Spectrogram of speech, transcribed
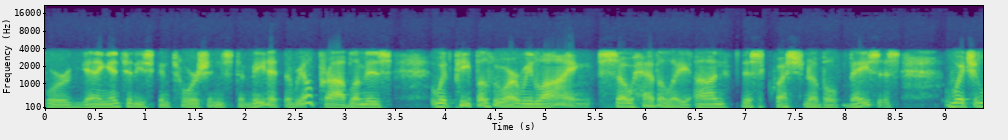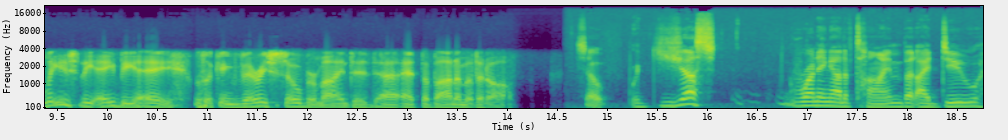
for getting into these contortions to meet it. The real problem is with people who are relying so heavily on this questionable basis, which leaves the ABA looking very sober minded uh, at the bottom of it all. So we're just running out of time, but I do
